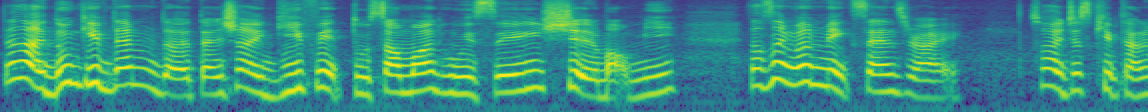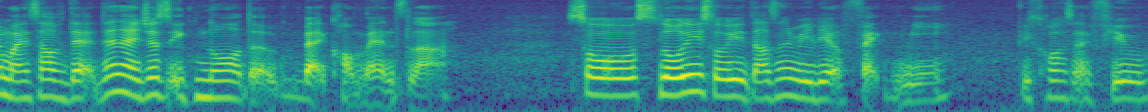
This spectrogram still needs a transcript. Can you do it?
then i don't give them the attention i give it to someone who is saying shit about me. Doesn't even make sense right? So i just keep telling myself that then i just ignore the bad comments lah. So slowly, slowly, it doesn't really affect me because I feel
